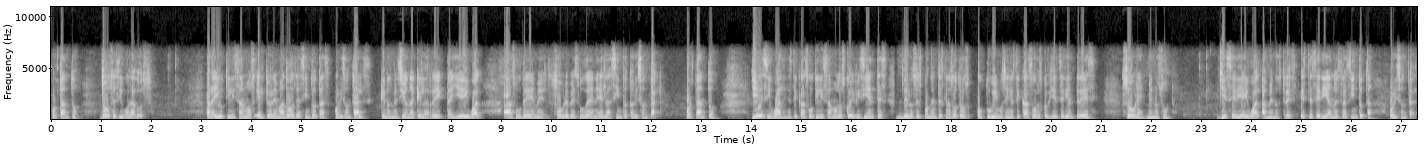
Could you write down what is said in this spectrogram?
Por tanto, 2 es igual a 2. Para ello utilizamos el teorema 2 de asíntotas horizontales, que nos menciona que la recta y igual a sub m sobre b sub n es la asíntota horizontal. Por tanto, y es igual, en este caso utilizamos los coeficientes de los exponentes que nosotros obtuvimos, en este caso los coeficientes serían 3 sobre menos 1 y sería igual a menos 3. Este sería nuestra asíntota horizontal.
